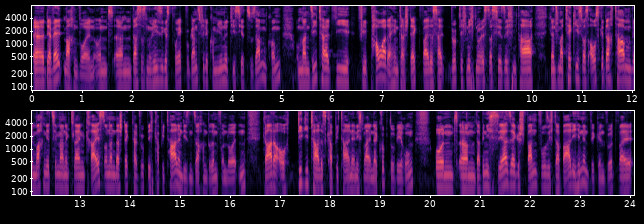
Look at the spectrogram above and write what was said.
äh, der Welt machen wollen. Und ähm, das ist ein riesiges Projekt, wo ganz viele Communities hier zusammenkommen. Und man sieht halt, wie viel Power dahinter steckt, weil es halt wirklich nicht nur ist, dass hier sich ein paar, ich nenne es mal Techies, was ausgedacht haben, wir machen jetzt hier mal einen kleinen Kreis, sondern da steckt halt wirklich Kapital in diesen Sachen drin von Leuten. Gerade auch digitales Kapital, nenne ich es mal in der Kryptowährung. Und ähm, da bin ich sehr, sehr gespannt, wo sich da Bali hinentwickeln wird, weil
